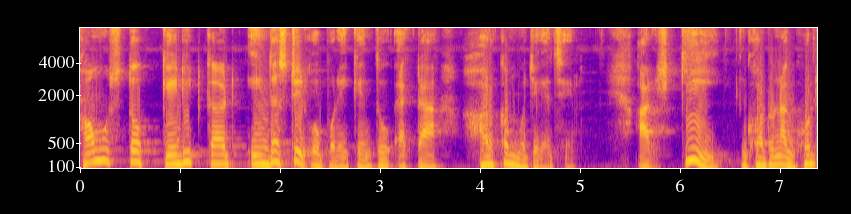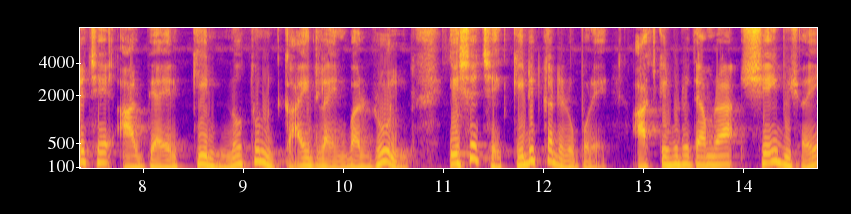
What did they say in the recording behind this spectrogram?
সমস্ত ক্রেডিট কার্ড ইন্ডাস্ট্রির ওপরে কিন্তু একটা হরকম মচে গেছে। আর কি ঘটনা ঘটেছে আরবিআইয়ের কি নতুন গাইডলাইন বা রুল এসেছে ক্রেডিট কার্ডের উপরে? আজকের ভিডিওতে আমরা সেই বিষয়ে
